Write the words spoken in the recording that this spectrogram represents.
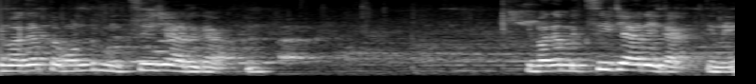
ಇವಾಗ ತಗೊಂಡು ಮಿಕ್ಸಿ ಜಾರಿಗೆ ಹಾಕ್ತೀನಿ. ಇವಾಗ ಮಿಕ್ಸಿ ಜಾರಿಗೆ ಹಾಕ್ತೀನಿ.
